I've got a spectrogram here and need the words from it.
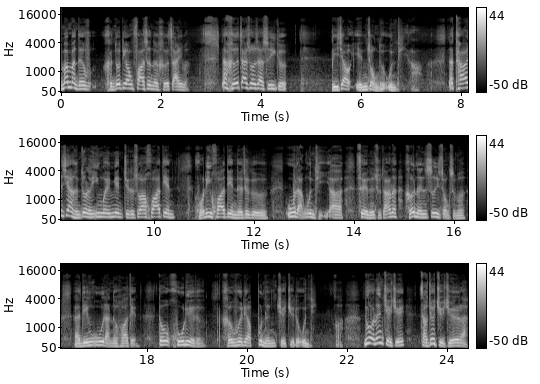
慢慢的很多地方发生了核灾嘛，那核灾说实在是一个比较严重的问题啊。那台湾现在很多人因为面觉得说要发电、火力发电的这个污染问题啊，所以有人主张呢，核能是一种什么呃零污染的发电，都忽略了核废料不能解决的问题啊。如果能解决，早就解决了，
